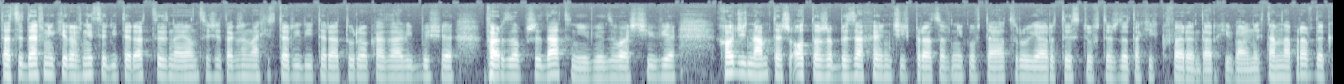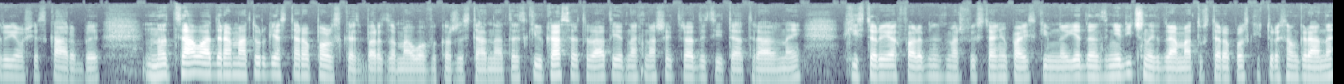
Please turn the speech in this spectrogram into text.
tacy dawni kierownicy literaccy znający się także na historii literatury okazaliby się bardzo przydatni, więc właściwie chodzi nam też o to, żeby zachęcić pracowników teatru i artystów też do takich kwerent archiwalnych. Tam naprawdę kryją się skarby. No cała dramaturgia staropolska jest bardzo mało wykorzystana. To jest kilkaset lat jednak naszej tradycji teatralnej teatralnej. Historia o chwalebnym zmartwychwstaniu pańskim, no jeden z nielicznych dramatów staropolskich, które są grane,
